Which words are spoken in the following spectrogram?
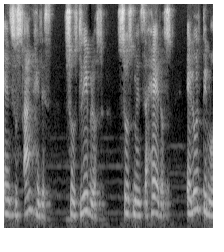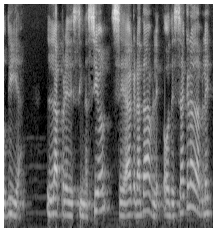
en sus ángeles, sus libros, sus mensajeros, el último día, la predestinación, sea agradable o desagradable,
